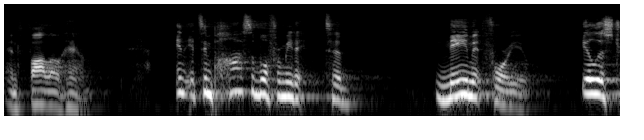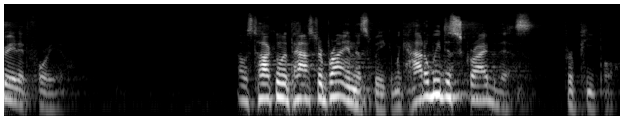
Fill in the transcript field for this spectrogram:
and follow him? And it's impossible for me to, to name it for you, illustrate it for you. I was talking with Pastor Brian this week. I'm like, how do we describe this for people?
